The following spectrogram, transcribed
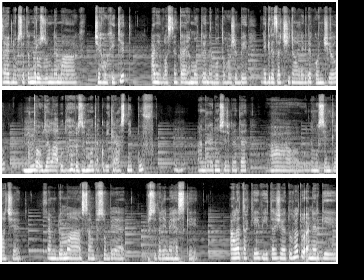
Najednou se ten rozum nemá čeho chytit, ani vlastně té hmoty nebo toho, že by někde začínal, někde končil. Mm-hmm. A mhm. to udělá u toho rozumu takový krásný puf. Mm-hmm. A najednou si řeknete, wow, nemusím tlačit, jsem doma, jsem v sobě, prostě tady je mi hezky. Ale taky víte, že tuhle tu energii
